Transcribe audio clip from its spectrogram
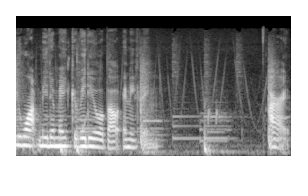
you want me to make a video about anything. Alright.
